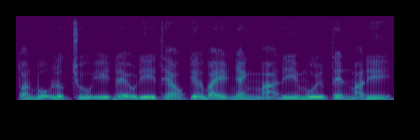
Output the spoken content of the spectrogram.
toàn bộ lực chú ý đều đi theo kia bay nhanh mà đi mũi tên mà đi.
